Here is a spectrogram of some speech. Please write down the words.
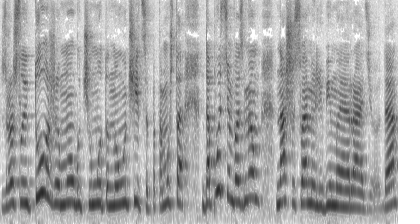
взрослые тоже могут чему-то научиться, потому что, допустим, возьмем наше с вами любимое радио, да?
